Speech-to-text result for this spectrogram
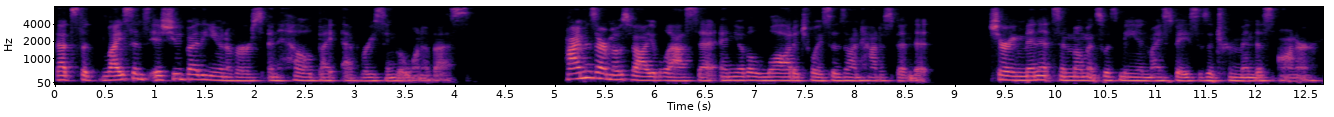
That's the license issued by the universe and held by every single one of us. Time is our most valuable asset, and you have a lot of choices on how to spend it. Sharing minutes and moments with me in my space is a tremendous honor.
